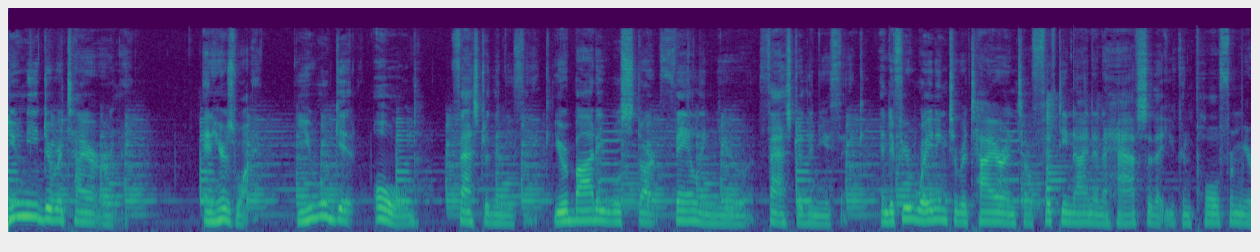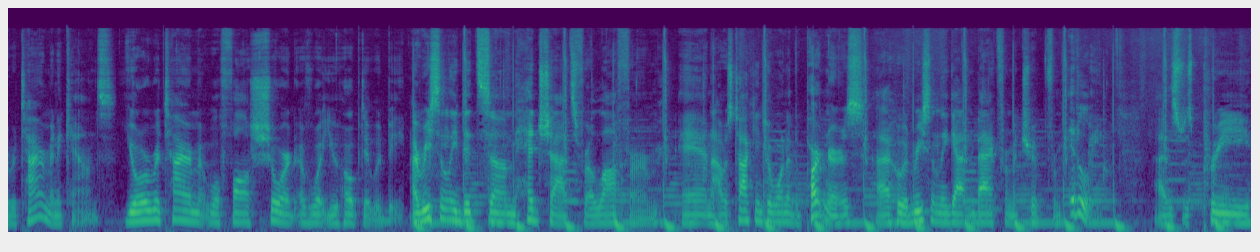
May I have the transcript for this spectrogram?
You need to retire early. And here's why you will get old faster than you think. Your body will start failing you faster than you think. And if you're waiting to retire until 59 and a half so that you can pull from your retirement accounts, your retirement will fall short of what you hoped it would be. I recently did some headshots for a law firm, and I was talking to one of the partners uh, who had recently gotten back from a trip from Italy. Uh, this was pre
